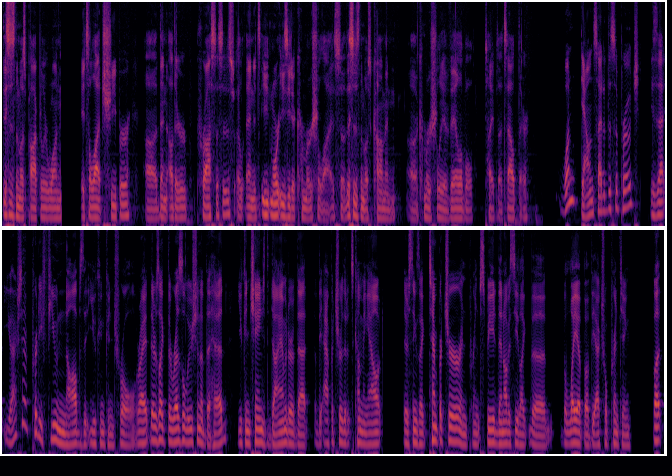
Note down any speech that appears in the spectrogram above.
this is the most popular one. It's a lot cheaper uh, than other processes uh, and it's e- more easy to commercialize. So this is the most common uh, commercially available type that's out there. One downside of this approach is that you actually have pretty few knobs that you can control, right? There's like the resolution of the head. You can change the diameter of that of the aperture that it's coming out. There's things like temperature and print speed, then obviously like the the layup of the actual printing. But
